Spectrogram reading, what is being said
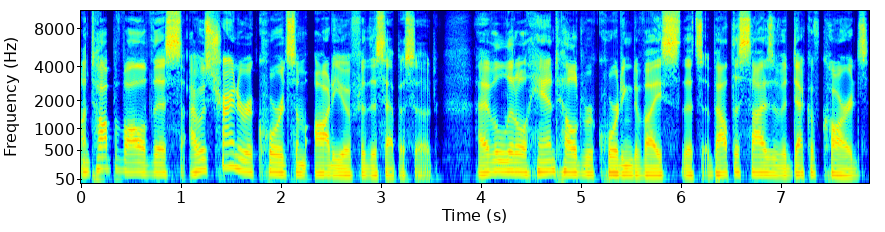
On top of all of this, I was trying to record some audio for this episode. I have a little handheld recording device that's about the size of a deck of cards,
